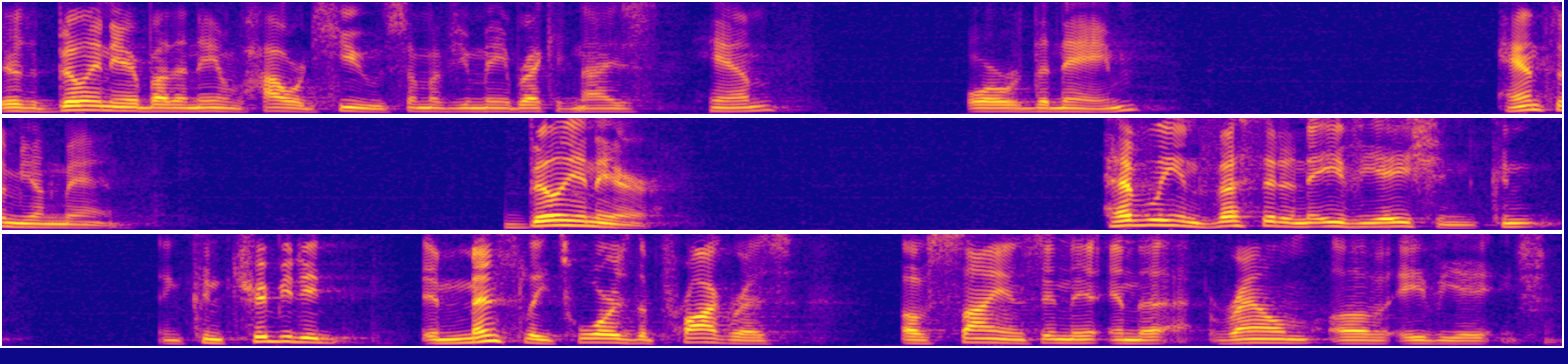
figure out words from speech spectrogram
There's a billionaire by the name of Howard Hughes. Some of you may recognize him or the name. Handsome young man, billionaire, heavily invested in aviation, con- and contributed immensely towards the progress of science in the, in the realm of aviation.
